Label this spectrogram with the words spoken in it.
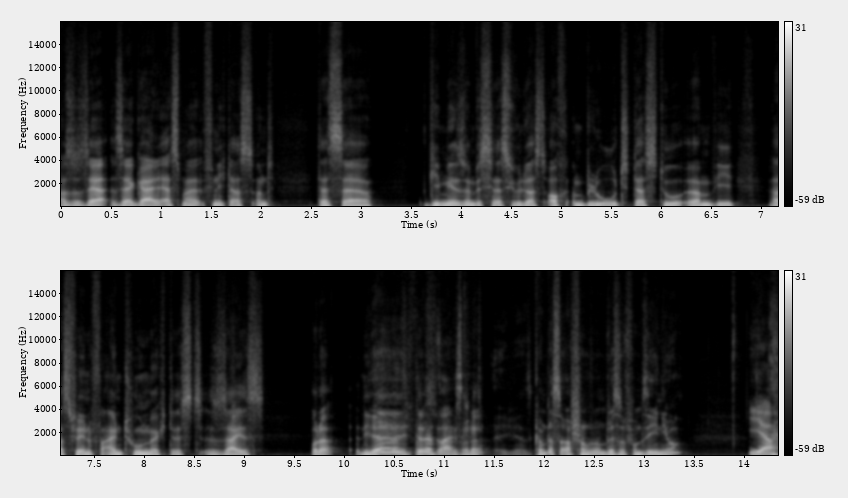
Also sehr, sehr geil erstmal finde ich das und das äh, gibt mir so ein bisschen das Gefühl, du hast auch im Blut, dass du irgendwie was für den Verein tun möchtest, sei es, oder? Die- Ja, ich das sagen, oder? kommt das auch schon so ein bisschen vom Senior? Ja,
